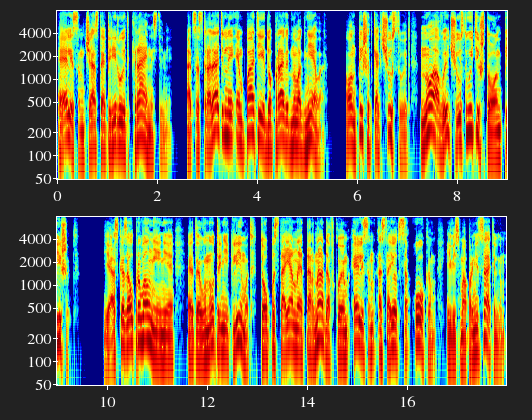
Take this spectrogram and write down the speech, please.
Эллисон часто оперирует крайностями. От сострадательной эмпатии до праведного гнева. Он пишет, как чувствует, ну а вы чувствуете, что он пишет. Я сказал про волнение. Это внутренний климат, то постоянное торнадо, в коем Эллисон остается оком и весьма проницательным.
